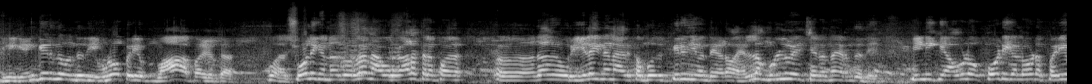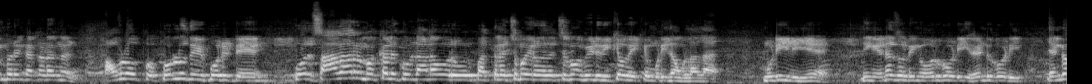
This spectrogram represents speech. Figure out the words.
இன்னைக்கு எங்கிருந்து வந்தது இவ்வளோ பெரிய மா சோழிங்கநல்லூர்ல? நான் ஒரு காலத்தில் இப்போ அதாவது ஒரு இளைஞனா இருக்கும்போது பிரிஞ்சு வந்த இடம். எல்லாம் முள்ளுவேச்சியிடம் தான் இருந்தது. இன்னைக்கு அவ்வளோ கோடிகளோட பெரிய பெரும் கட்டடங்கள் அவ்வளோ பொ- பொருளுதவி போட்டுட்டு ஒரு சாதாரண மக்களுக்கு உண்டான ஒரு ஒரு பத்து லட்சமோ இருபது லட்சமோ வீடு விற்க வைக்க முடியுது அவங்களால முடியலையே. நீங்க என்ன சொல்றீங்க? ஒரு கோடி ரெண்டு கோடி. எங்க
